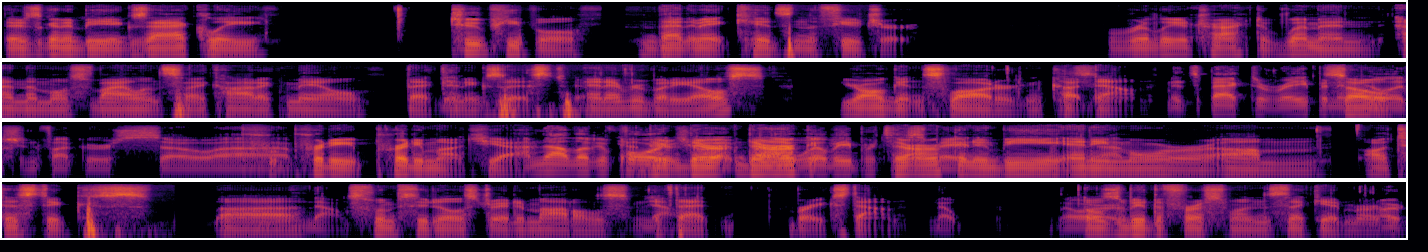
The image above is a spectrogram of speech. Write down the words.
there's going to be exactly two people that make kids in the future. Really attractive women and the most violent psychotic male that can exist. And everybody else, you're all getting slaughtered and cut It's- down. it's back to raping So- and pillaging fuckers. So uh, pretty pretty much, yeah. I'm not looking Yeah, forward there- to it, there aren't will be There aren't going to be any Yeah. more um autistic uh No. swimsuit illustrated models No. if that breaks down. Or Those will be the first ones that get murdered,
